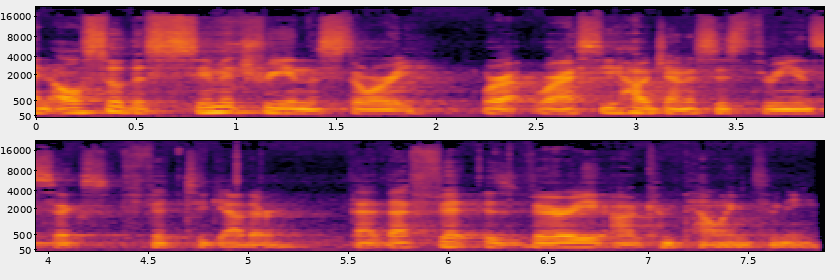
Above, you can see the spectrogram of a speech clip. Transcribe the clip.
and also the symmetry in the story where, where i see how genesis 3 and 6 fit together. That, that fit is very uh, compelling to me.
